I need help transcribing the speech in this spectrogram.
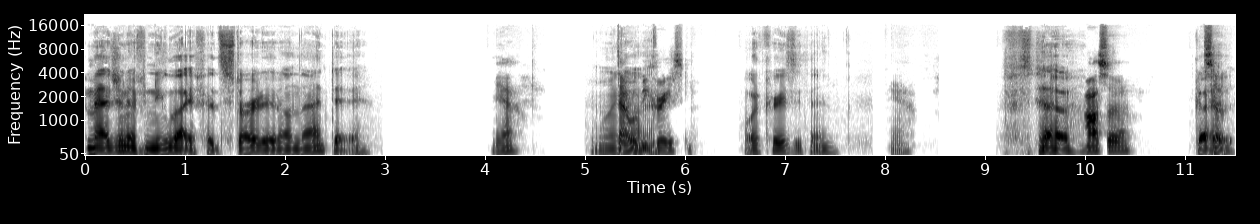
Imagine if New Life had started on that day. Yeah, oh that God. would be crazy. What a crazy thing. Yeah. So also, go ahead.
